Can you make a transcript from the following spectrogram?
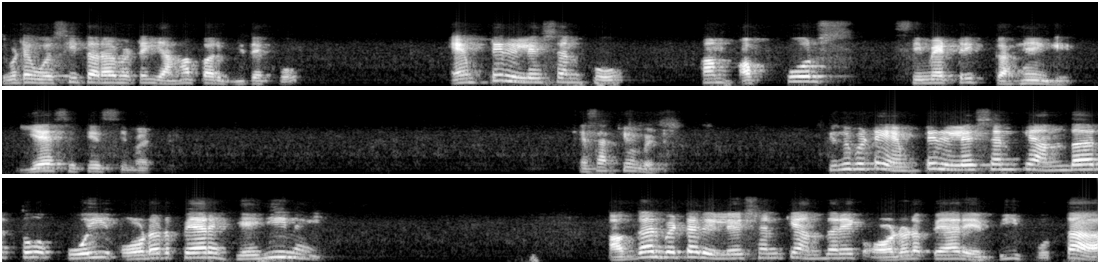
तो बेटे उसी तरह बेटे यहाँ पर भी देखो एम्प्टी रिलेशन को हम ऑफकोर्स सिमेट्रिक कहेंगे। यस इट इज़ सिमेट्रिक ऐसा क्यों बेटे? क्योंकि बेटे एम्प्टी रिलेशन के अंदर तो कोई ऑर्डर पेयर है ही नहीं। अगर बेटे रिलेशन के अंदर एक ऑर्डर पेयर ए बी होता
